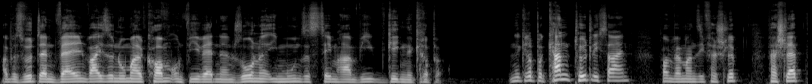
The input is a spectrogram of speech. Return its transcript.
aber es wird dann wellenweise nur mal kommen und wir werden dann so ein Immunsystem haben wie gegen eine Grippe. Eine Grippe kann tödlich sein, vor allem wenn man sie verschleppt, verschleppt,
